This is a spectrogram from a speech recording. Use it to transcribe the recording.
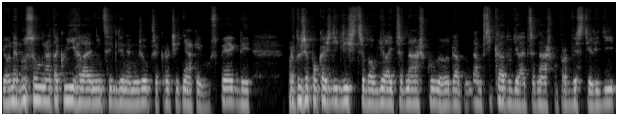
jo, nebo jsou na takový hlenici, kdy nemůžou překročit nějaký úspěch, kdy, protože pokaždý, když třeba udělají přednášku, jo, dám, dám příklad, udělají přednášku pro 200 lidí,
